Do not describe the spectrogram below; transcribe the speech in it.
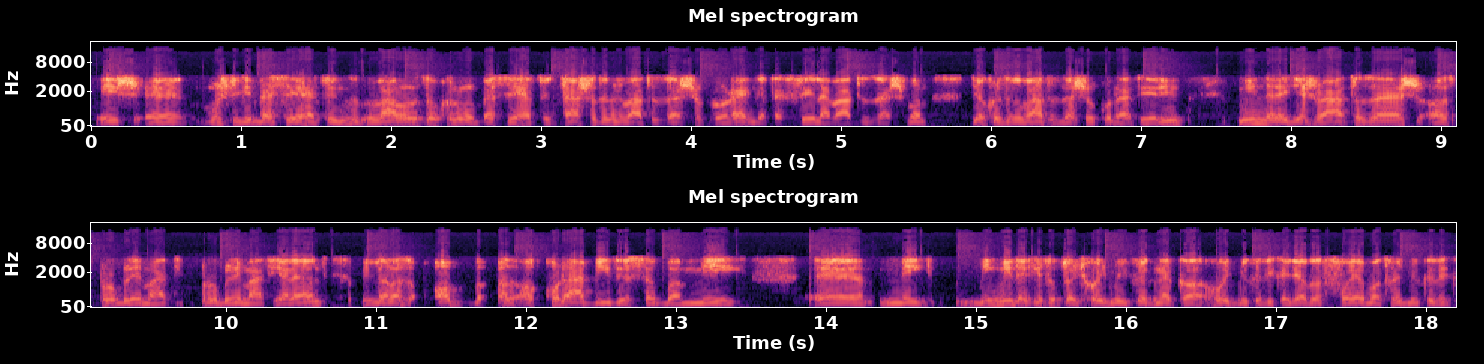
És e, most ugye beszélhetünk vállalatokról, beszélhetünk társadalmi változásokról, rengetegféle változás van, gyakorlatilag a változások korát érjük. Minden egyes változás az problémát, problémát jelent, mivel az ab, a, a korábbi időszakban még még, még mindenki tudta, hogy hogy, működnek a, hogy működik egy adott folyamat, hogy működik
